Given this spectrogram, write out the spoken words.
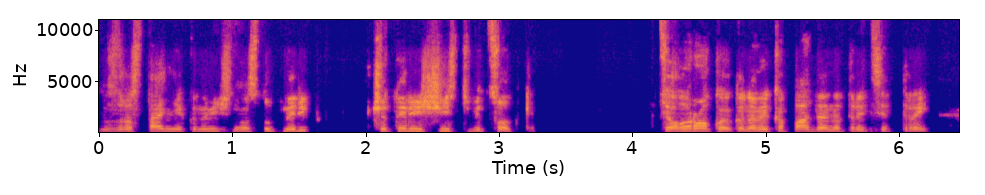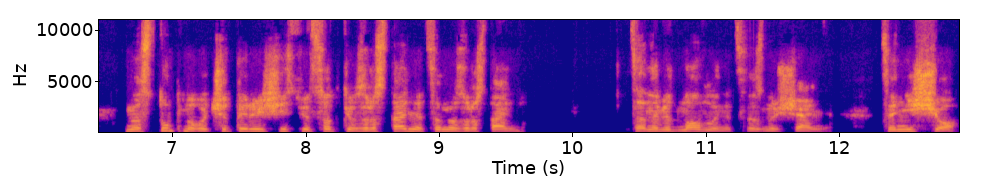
зростання економічно наступний рік в 4,6%. Цього року економіка падає на 33%. Наступного 4,6% зростання це не зростання. Це не відновлення, це знущання, це ніщо.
